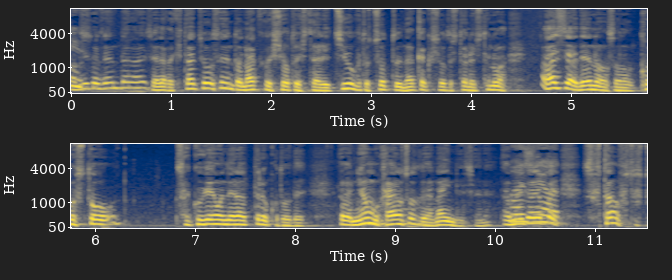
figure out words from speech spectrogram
アメリカ全体がだから北朝鮮と仲良くしようとしたり中国とちょっと仲良くしようとしたりしてるのはアジアでのそのコスト削減を狙ってることで、だから日本も買いの外ではないんですよね。アメリカはやっぱり負担負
